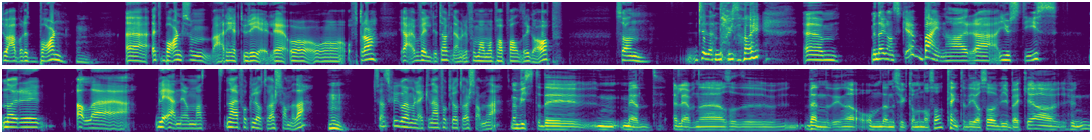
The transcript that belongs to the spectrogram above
Du er bare et barn. Eh, et barn som er helt uregjerlig å, å oppdra. Jeg er jo veldig takknemlig for mamma og pappa aldri ga opp. Sånn til den dag i dag. Um, men det er ganske beinhard uh, justis når alle blir enige om at Nei, jeg får ikke lov til å være sammen med deg. Sånn skal vi gå hjem og leke. Nei, jeg får ikke lov til å være sammen med deg. Men visste de medelevene, altså vennene dine, om denne sykdommen også? Tenkte de også Vibeke, ja, hun,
